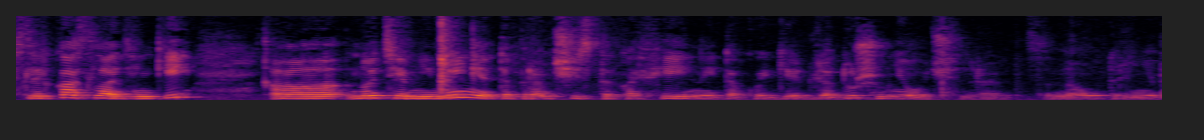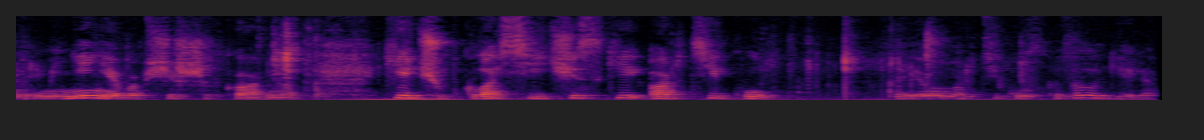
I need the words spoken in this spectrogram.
слегка сладенький, а, но тем не менее это прям чисто кофейный такой гель для душа, мне очень нравится. На утреннее применение вообще шикарно. Кетчуп классический, артикул, я вам артикул сказала геля,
